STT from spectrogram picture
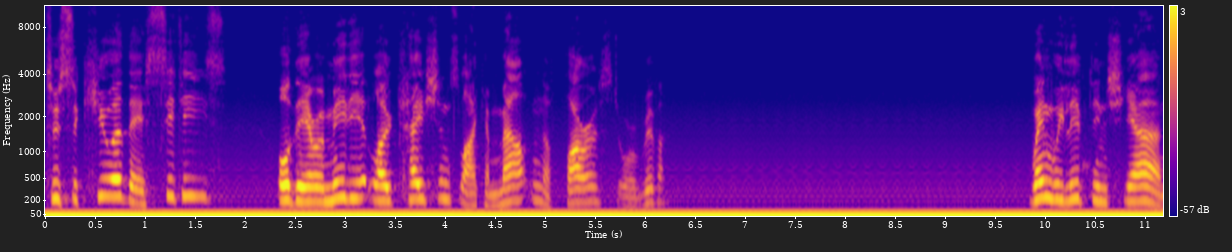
to secure their cities or their immediate locations like a mountain, a forest, or a river. When we lived in Xi'an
